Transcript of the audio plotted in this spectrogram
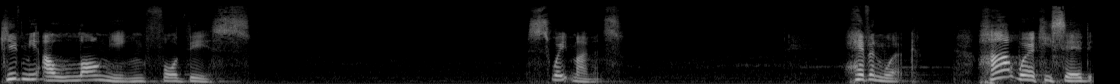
Give me a longing for this. Sweet moments. Heaven work. Heart work, he said,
